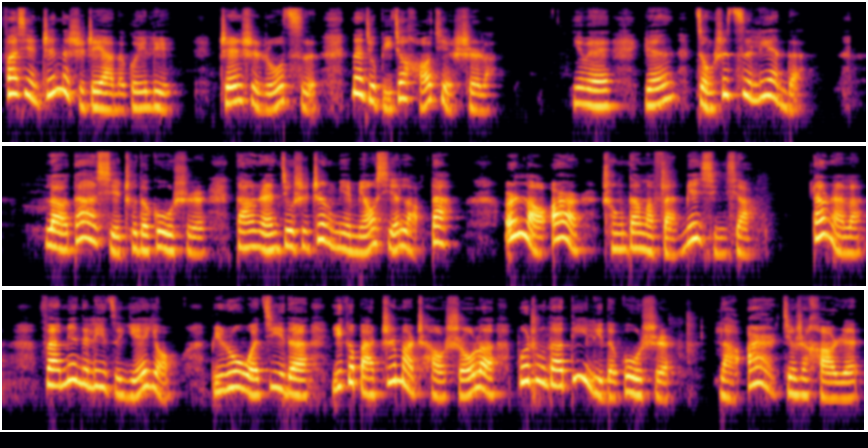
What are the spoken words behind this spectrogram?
发现真的是这样的规律，真是如此，那就比较好解释了。因为人总是自恋的，老大写出的故事当然就是正面描写老大，而老二充当了反面形象。当然了，反面的例子也有，比如我记得一个把芝麻炒熟了播种到地里的故事，老二就是好人。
